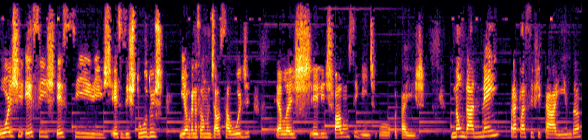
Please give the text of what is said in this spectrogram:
hoje esses, esses, esses estudos e a Organização Mundial de Saúde, elas, eles falam o seguinte, o, o não dá nem para classificar ainda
